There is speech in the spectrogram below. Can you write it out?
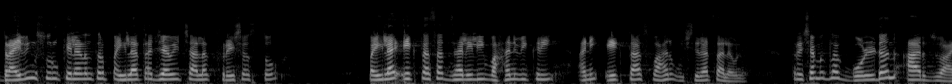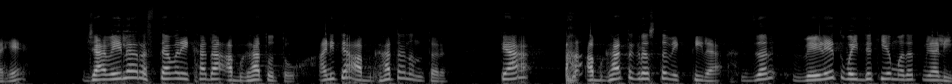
ड्रायव्हिंग सुरू केल्यानंतर पहिला तास ज्यावेळी चालक फ्रेश असतो पहिल्या एक तासात झालेली वाहन विक्री आणि एक तास वाहन उशिरा चालवणे. तर याच्यामधला गोल्डन आर जो आहे ज्यावेळेला रस्त्यावर एखादा अपघात होतो आणि त्या अपघातानंतर त्या अपघातग्रस्त व्यक्तीला जर वेळेत वैद्यकीय मदत मिळाली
